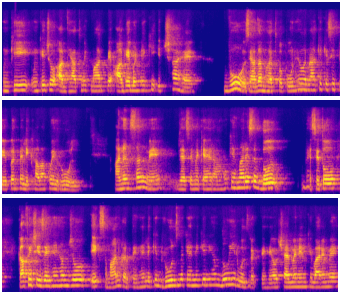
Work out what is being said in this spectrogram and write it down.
उनकी, उनके जो आध्यात्मिक मार्ग पे आगे बढ़ने की इच्छा है, वो ज़्यादा महत्वपूर्ण है और ना कि किसी पेपर पे लिखा हुआ कोई रूल। आनंद संघ में जैसे मैं कह रहा हूँ कि हमारे सिर्फ़ दो, वैसे तो काफ़ी चीज़ें हैं हम जो एक समान करते हैं, लेकिन रूल्स में कहने के लिए हम दो ही रूल्स रखते हैं। और शायद मैंने इनके बारे में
